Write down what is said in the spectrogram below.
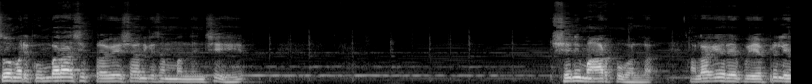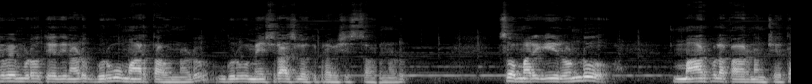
సో మరి కుంభరాశి ప్రవేశానికి సంబంధించి శని మార్పు వల్ల అలాగే రేపు ఏప్రిల్ ఇరవై మూడవ తేదీ నాడు గురువు మారుతా ఉన్నాడు గురువు మేషరాశిలోకి ప్రవేశిస్తూ ఉన్నాడు. సో మరి ఈ రెండు మార్పుల కారణం చేత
